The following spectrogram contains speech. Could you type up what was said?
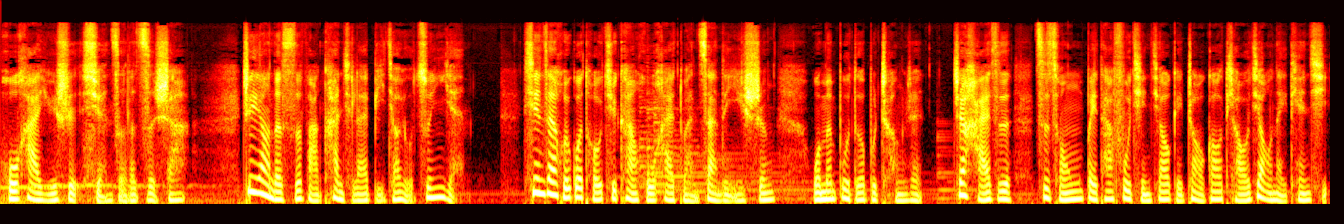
胡亥于是选择了自杀，这样的死法看起来比较有尊严。现在回过头去看胡亥短暂的一生，我们不得不承认。这孩子自从被他父亲交给赵高调教那天起，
